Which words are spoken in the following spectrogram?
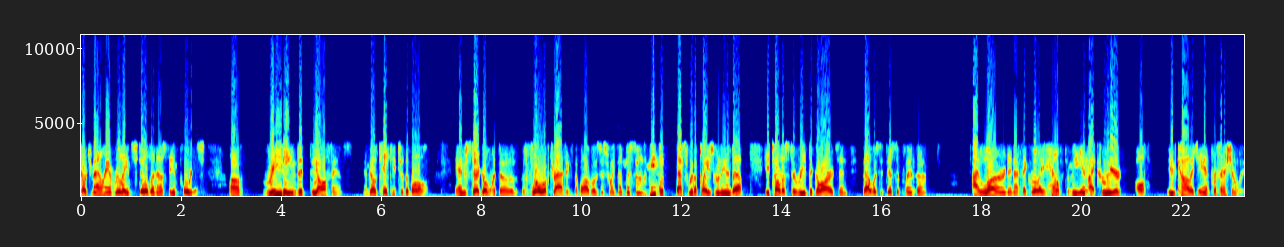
Coach Malham really instilled in us the importance of reading the the offense, and they'll take you to the ball. And instead of going with the the flow of traffic, the ball goes this way doesn't necessarily mean that that's where the play is going to end up he told us to read the guards, and that was a discipline that I learned, and I think really helped me in my career, both in college and professionally.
